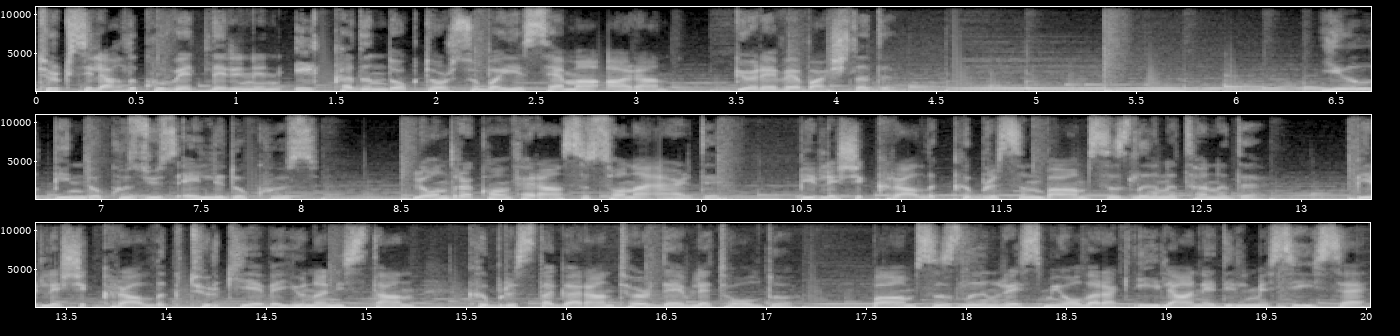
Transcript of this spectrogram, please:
Türk Silahlı Kuvvetleri'nin ilk kadın doktor subayı Sema Aran göreve başladı. Yıl 1959. Londra Konferansı sona erdi. Birleşik Krallık Kıbrıs'ın bağımsızlığını tanıdı. Birleşik Krallık Türkiye ve Yunanistan Kıbrıs'ta garantör devlet oldu. Bağımsızlığın resmi olarak ilan edilmesi ise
